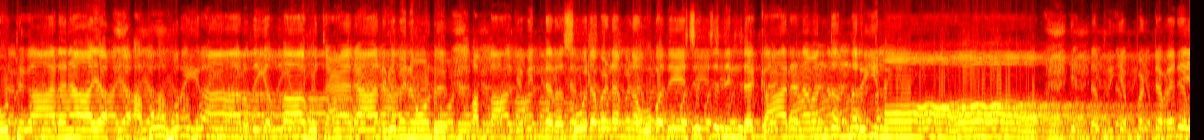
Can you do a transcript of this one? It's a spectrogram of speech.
കൂട്ടുകാരനായ അബൂഹുറൈറ റളിയല്ലാഹു തആല അൻഹുവിനോട് അല്ലാഹുവിന്റെ റസൂൽ അവിടുന്ന് ഉപദേശിച്ചതിന്റെ കാരണം എന്തെന്നറിയുമോ എന്റെ പ്രിയപ്പെട്ടവരെ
